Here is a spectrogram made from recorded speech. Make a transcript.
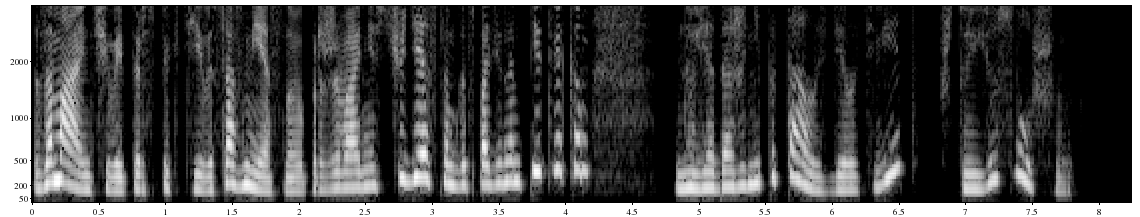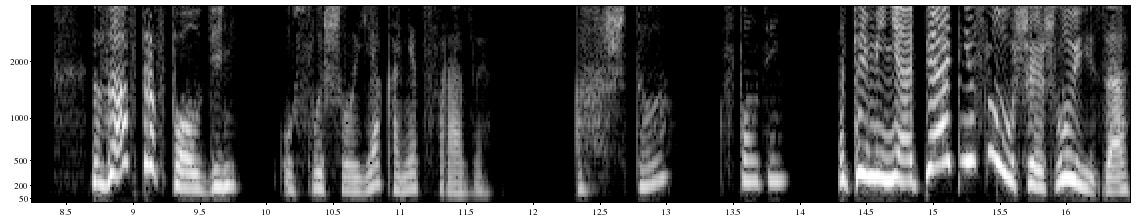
заманчивые перспективы совместного проживания с чудесным господином Питвиком, но я даже не пыталась сделать вид, что ее слушаю. «Завтра в полдень!» — услышала я конец фразы. «А что в полдень?» «Ты меня опять не слушаешь, Луиза!»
